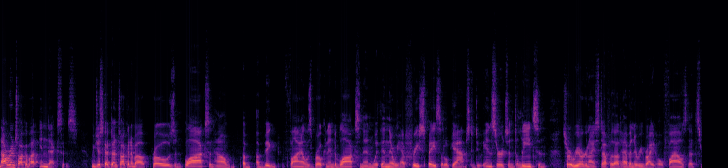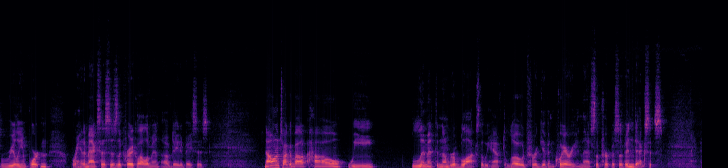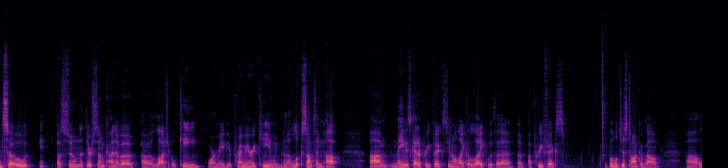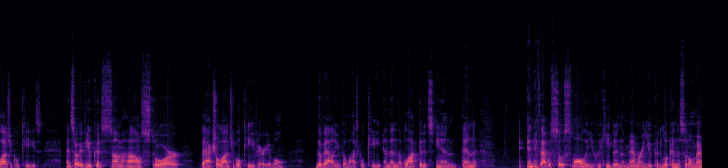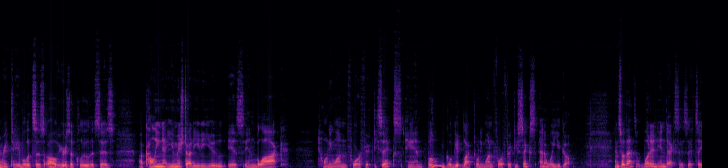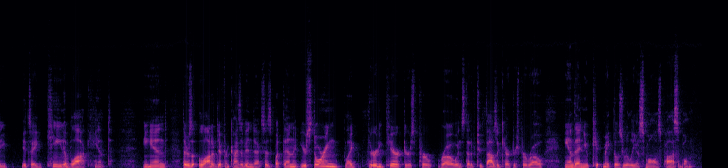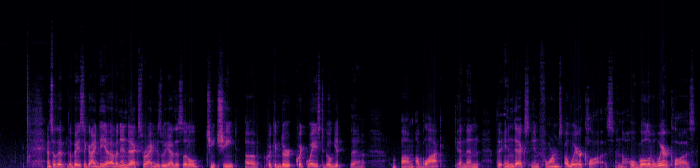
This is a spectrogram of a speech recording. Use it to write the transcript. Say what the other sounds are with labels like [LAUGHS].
Now we're going to talk about indexes. We just got done talking about rows and blocks and how a, a, big file is broken into blocks and then within there we have free space, little gaps to do inserts and deletes and sort of reorganize stuff without having to rewrite whole files. That's really important. Random access is the critical element of databases. Now I want to talk about how we limit the number of blocks that we have to load for a given query and that's the purpose of indexes. And so assume that there's some kind of a, a, logical key or maybe a primary key and we're going to look something up. Um, maybe it's got a prefix, you know, like a like with a, a, a prefix. But we'll just talk about uh, logical keys. And so if you could somehow store the actual logical key variable, the value of the logical key, and then the block that it's in, then and if that was so small that you could keep it in the memory, you could look in this little memory table. It says, oh, here's a clue that says uh, Colleen at umich.edu is in block 21456 and boom, you go get block 21456 and away you go. And so that's what an index is. It's a it's a key to block hint. And there's a lot of different kinds of indexes, but then you're storing like 30 characters per row instead of 2,000 characters per row, and then you make those really as small as possible. And so the, the basic idea of an index, right, is we have this little cheat sheet of quick and dirt, quick ways to go get the, um, a block, and then the index informs a where clause. And the whole goal of a where clause,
